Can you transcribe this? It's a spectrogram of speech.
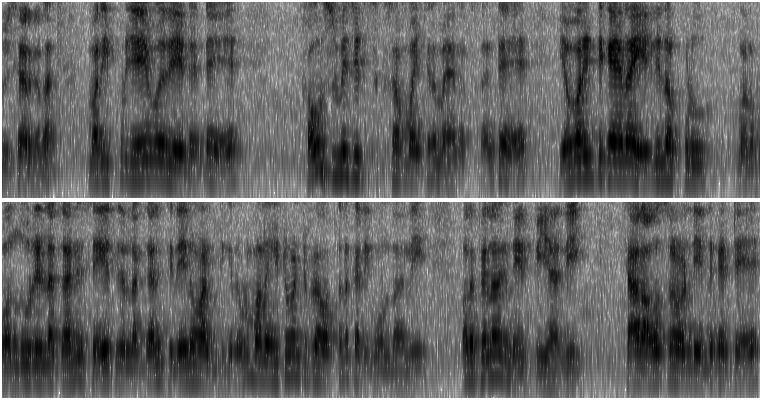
చూశారు కదా. మరి ఇప్పుడు చేయబోయేది ఏంటంటే హౌస్ విజిట్స్కి సంబంధించిన మేనర్స్ అంటే ఎవరింటికైనా వెళ్ళినప్పుడు మన బంధువులకి కానీ స్నేహితులకు కానీ తెలియని వాళ్ళకి వెళ్ళినప్పుడు మనం ఎటువంటి ప్రవర్తన కలిగి ఉండాలి? మన పిల్లలకు నేర్పియాలి. చాలా అవసరం అండి. ఎందుకంటే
